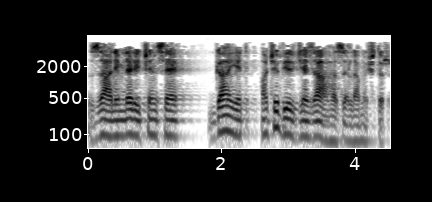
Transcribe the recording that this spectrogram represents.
Zalimler içinse gayet acı bir ceza hazırlamıştır.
